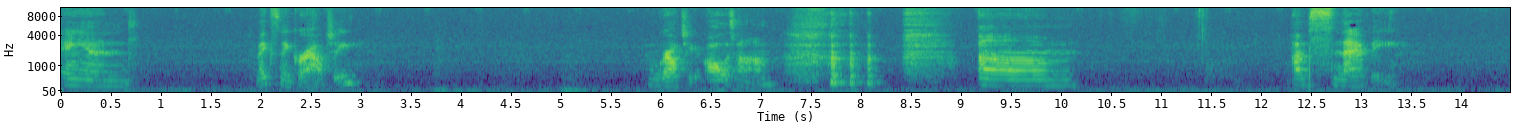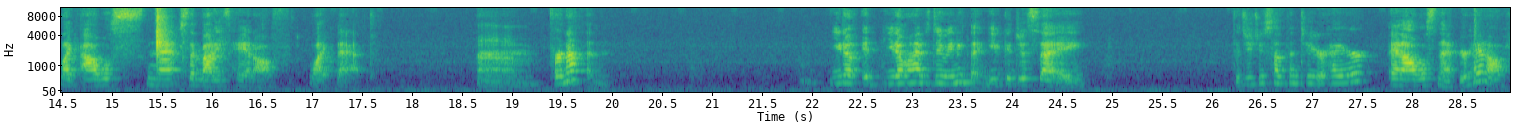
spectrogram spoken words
And makes me grouchy. I'm grouchy all the time. um, I'm snappy. Like I will snap somebody's head off like that um, for nothing. You don't. It, you don't have to do anything. You could just say, "Did you do something to your hair?" And I will snap your head off.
